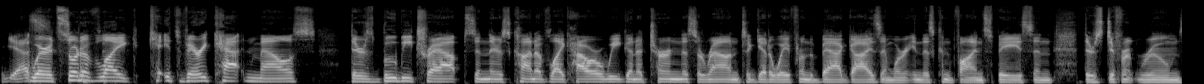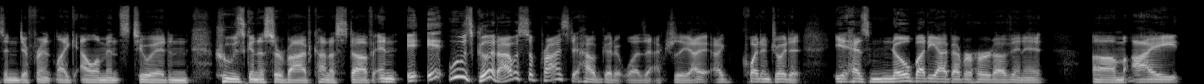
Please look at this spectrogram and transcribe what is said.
Yes. where it's sort of like it's very cat and mouse. There's booby traps, and there's kind of like, how are we going to turn this around to get away from the bad guys? And we're in this confined space, and there's different rooms and different like elements to it, and who's going to survive, kind of stuff. And it, it was good. I was surprised at how good it was. Actually, I, I quite enjoyed it. It has nobody I've ever heard of in it. Um, I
